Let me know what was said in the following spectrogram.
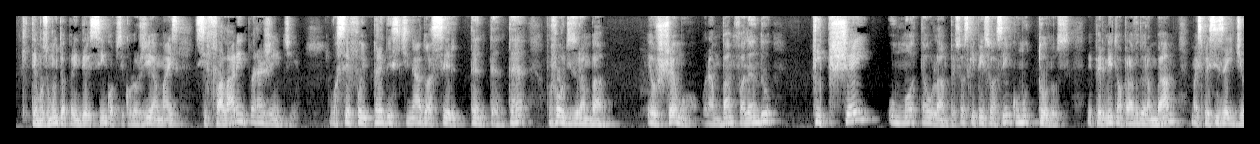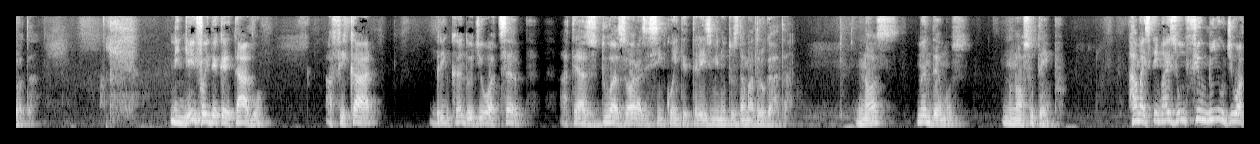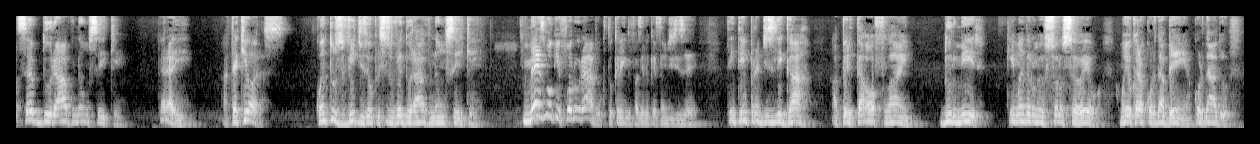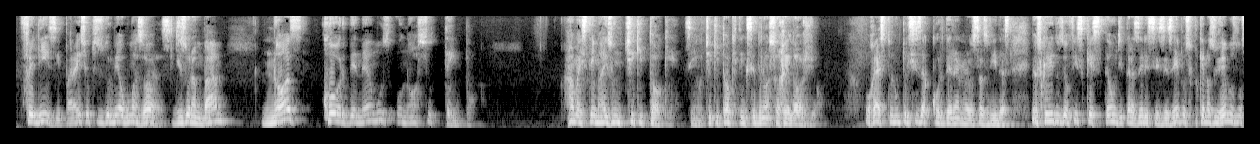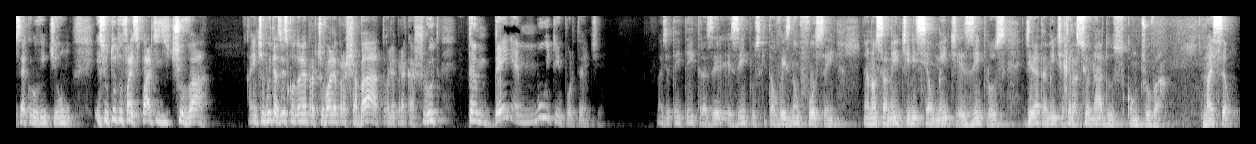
que temos muito a aprender sim com a psicologia, mas se falarem para a gente você foi predestinado a ser tan, tan, tan. Por favor, diz o Rambam. Eu chamo o Rambam falando tipshei umotaulam. Pessoas que pensam assim como tolos. Me permitam a palavra do Rambam, mas precisa idiota. Ninguém foi decretado a ficar brincando de WhatsApp até as 2 horas e 53 minutos da madrugada. Nós mandamos no nosso tempo. Ah, mas tem mais um filminho de WhatsApp Rav não sei quem. Peraí, até que horas? Quantos vídeos eu preciso ver Rav não sei quem? Mesmo que for o que estou querendo fazer questão de dizer. Tem tempo para desligar, apertar offline, dormir. Quem manda no meu sono sou eu. Amanhã eu quero acordar bem, acordado, feliz, e para isso eu preciso dormir algumas horas. Diz o nós coordenamos o nosso tempo. Ah, mas tem mais um TikTok. Sim, o TikTok tem que ser do nosso relógio. O resto não precisa coordenar nas nossas vidas. Meus queridos, eu fiz questão de trazer esses exemplos porque nós vivemos no século 21. Isso tudo faz parte de Tchuvá. A gente muitas vezes, quando olha para Tchuvá, olha para Shabbat, olha para Kashrut, também é muito importante. Mas eu tentei trazer exemplos que talvez não fossem, na nossa mente inicialmente, exemplos diretamente relacionados com Tchuvá. Mas são.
